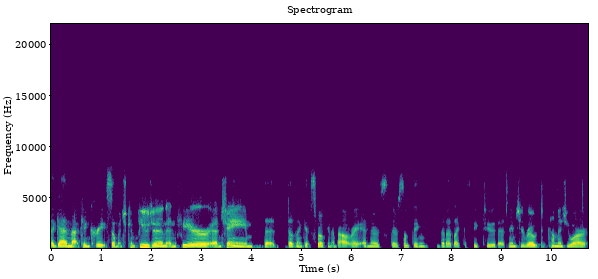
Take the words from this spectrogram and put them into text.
Again, that can create so much confusion and fear and shame that doesn't get spoken about, right? And there's there's something that I'd like to speak to that name she wrote, "Come as You Are."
